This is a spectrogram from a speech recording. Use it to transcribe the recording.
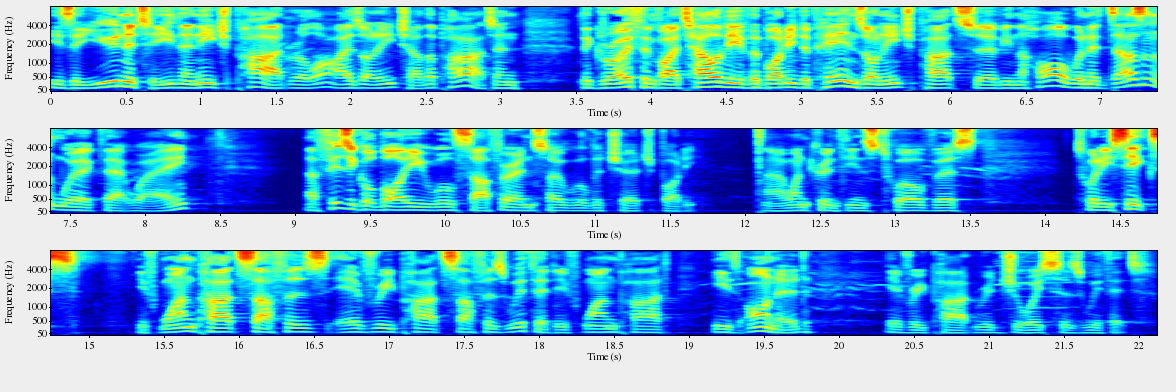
is a unity, then each part relies on each other part. And the growth and vitality of the body depends on each part serving the whole. When it doesn't work that way, a physical body will suffer, and so will the church body. Uh, 1 Corinthians 12, verse 26. If one part suffers, every part suffers with it. If one part is honoured, every part rejoices with it.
